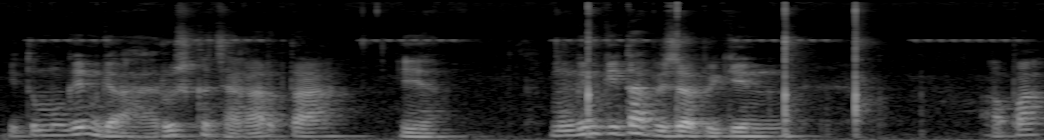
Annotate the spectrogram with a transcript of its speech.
itu mungkin nggak harus ke Jakarta. Iya. Mungkin kita bisa bikin apa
